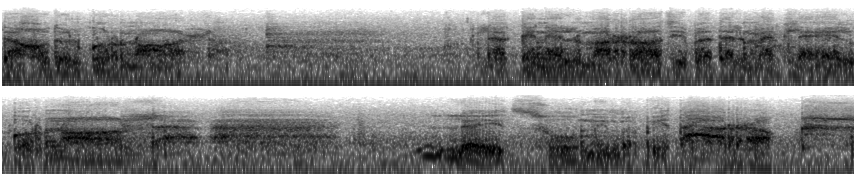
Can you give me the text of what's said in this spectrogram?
تاخد الجورنال. لكن المرة دي بدل ما تلاقي الجورنال لقيت سومي ما بيتحركش.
